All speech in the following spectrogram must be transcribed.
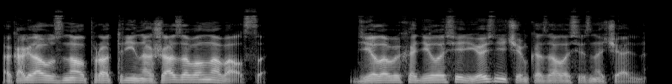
а когда узнал про три ножа, заволновался. Дело выходило серьезнее, чем казалось изначально.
